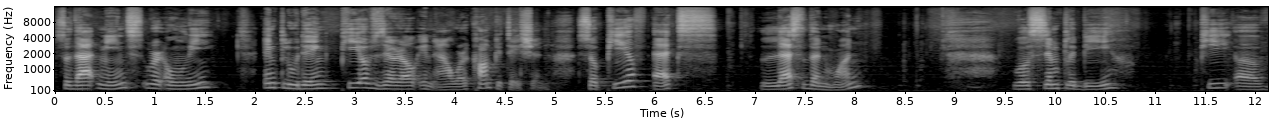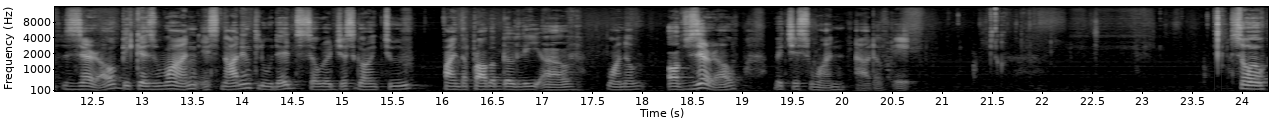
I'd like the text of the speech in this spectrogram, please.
So that means we're only including p of 0 in our computation. So p of x less than 1 will simply be p of 0 because 1 is not included, so we're just going to find the probability of 1 of, of 0, which is 1 out of 8. So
